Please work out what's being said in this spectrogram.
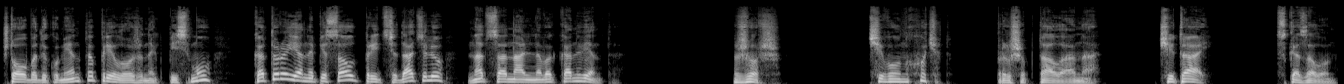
что оба документа приложены к письму, которое я написал председателю Национального конвента. «Жорж, чего он хочет?» — прошептала она. «Читай», — сказал он.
